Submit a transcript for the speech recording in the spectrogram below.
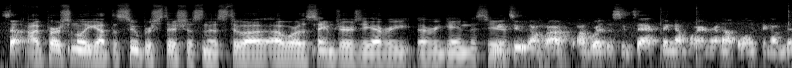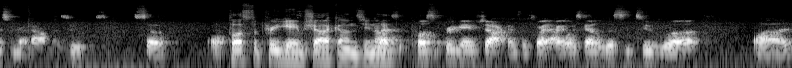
so I personally got the superstitiousness too. I, I wore the same jersey every every game this year. me too. I'm, I, I wear this exact thing I'm wearing right now. The only thing I'm missing right now are my Zubaz. So. Uh, Plus the pregame shotguns, you know. That's plus the pregame shotguns. That's right. I always got to listen to uh, uh,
